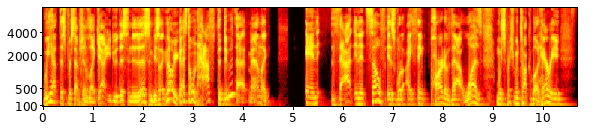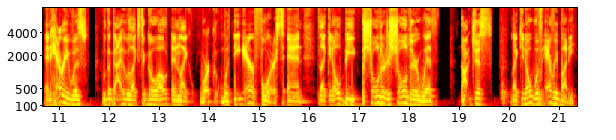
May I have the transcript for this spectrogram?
we have this perception of like, yeah, you do this and do this, and he's like, no, you guys don't have to do that, man. Like, and that in itself is what I think part of that was, especially when we talk about Harry, and Harry was the guy who likes to go out and like work with the Air Force and like, you know, be shoulder to shoulder with not just like, you know, with everybody.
